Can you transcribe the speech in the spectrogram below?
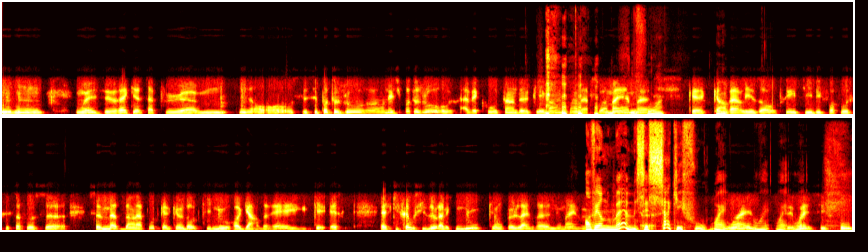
Oui, c'est vrai que ça peut. Euh, c'est pas toujours. On n'agit pas toujours avec autant de clémence envers soi-même hein. qu'envers les autres. Et puis des fois, c'est ça, faut se, se, mettre dans la peau de quelqu'un d'autre qui nous regarderait. Est-ce qu'il serait aussi dur avec nous qu'on peut l'être euh, nous-mêmes? Envers nous-mêmes, c'est euh, ça qui est fou. Oui, ouais, ouais, ouais, c'est fou.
